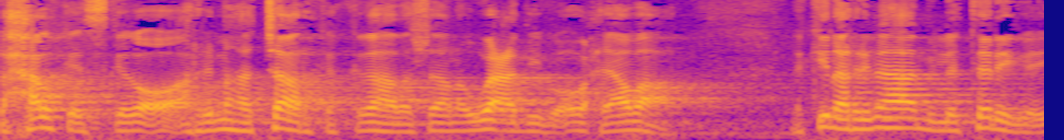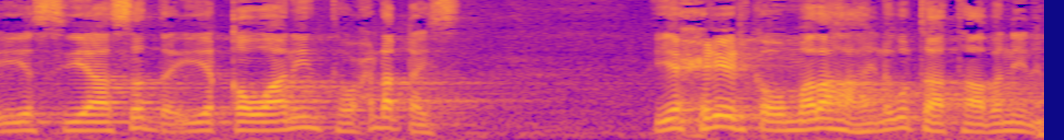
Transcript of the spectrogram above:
dhaxalka iskaga oo arrimaha jaarka kaga hadashaan oo wacdiga oo waxyaabaha. Laakiin arrimaha milatariga iyo siyaasadda iyo qawaaniinta wax dhaqaysa iyo xidhiidhka ummadaha haynagu taataabanina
